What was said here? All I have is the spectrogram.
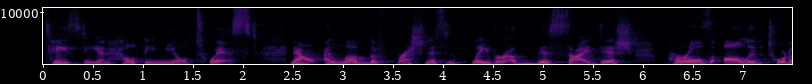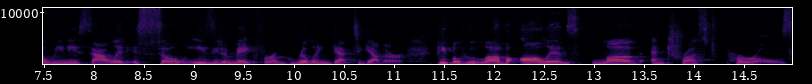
tasty and healthy meal twist. Now, I love the freshness and flavor of this side dish. Pearl's olive tortellini salad is so easy to make for a grilling get together. People who love olives love and trust Pearls.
